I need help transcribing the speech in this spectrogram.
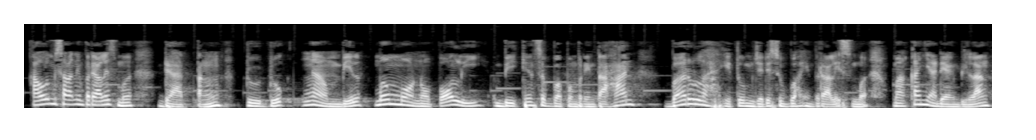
Kalau misalnya imperialisme datang, duduk, ngambil, memonopoli, bikin sebuah pemerintahan, barulah itu menjadi sebuah imperialisme. Makanya ada yang bilang,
